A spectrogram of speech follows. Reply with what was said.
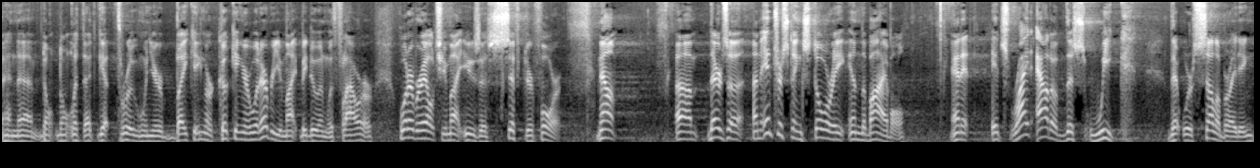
and uh, don't don't let that get through when you're baking or cooking or whatever you might be doing with flour or whatever else you might use a sifter for. Now, um, there's a an interesting story in the Bible, and it it's right out of this week that we're celebrating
